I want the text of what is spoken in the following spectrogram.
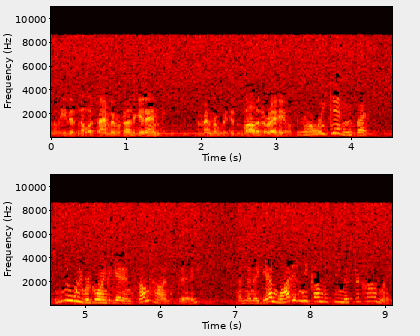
Well, he didn't know what time we were going to get in. Remember, we didn't bother to radio. No, we didn't, but he knew we were going to get in sometime today. And then again, why didn't he come to see Mr. Conley?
